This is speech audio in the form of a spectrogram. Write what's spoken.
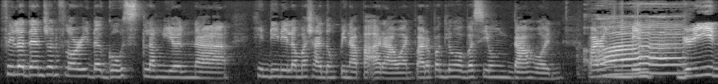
Philodendron Florida ghost lang yon na hindi nila masyadong pinapaarawan. Para pag lumabas yung dahon, parang Ah. mint green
